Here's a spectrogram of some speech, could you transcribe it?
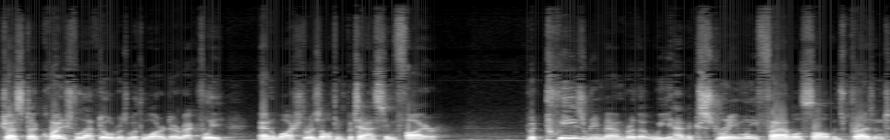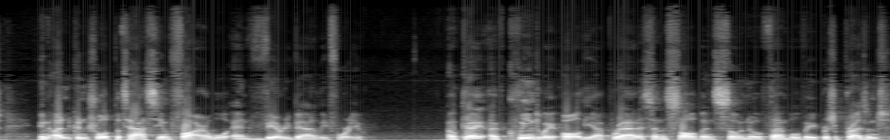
just to quench the leftovers with water directly and watch the resulting potassium fire. But please remember that we have extremely flammable solvents present, An uncontrolled potassium fire will end very badly for you. Okay, I've cleaned away all the apparatus and the solvents so no flammable vapors are present.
